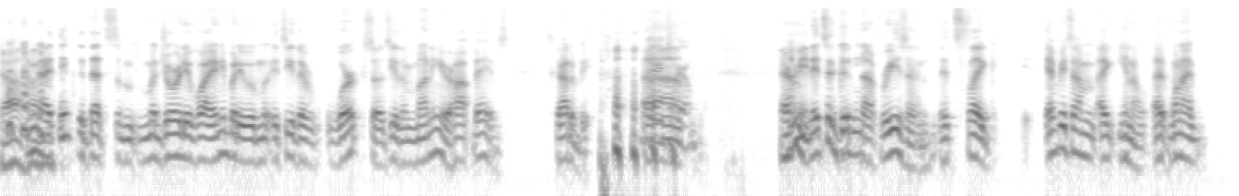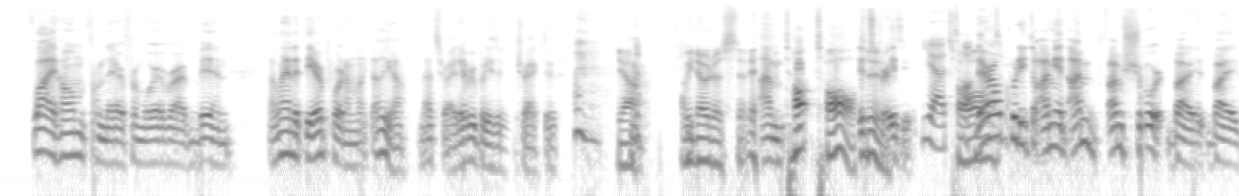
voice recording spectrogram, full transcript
Yeah, I mean, I think that that's the majority of why anybody would. Move. It's either work, so it's either money or hot babes. It's got to be. Very Uh, true. I mean, it's a good enough reason. It's like every time I, you know, when I fly home from there, from wherever I've been, I land at the airport. I'm like, oh yeah, that's right. Everybody's attractive. yeah, we noticed. I'm- tall, tall too. It's crazy. Yeah, tall. tall. They're all pretty tall. I mean, I'm I'm short by by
